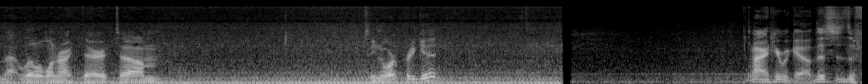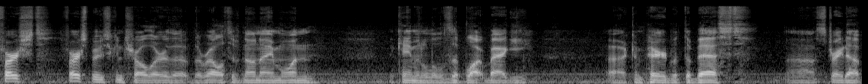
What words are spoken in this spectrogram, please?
that little one right there. It um, seemed to work pretty good. All right, here we go. This is the first first boost controller, the the relative no-name one that came in a little Ziploc baggie, uh, compared with the best uh, straight up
